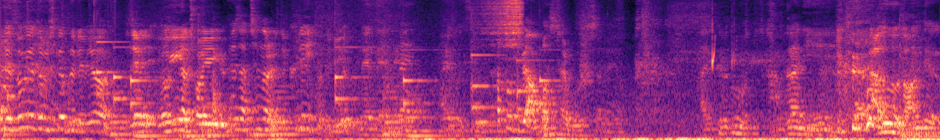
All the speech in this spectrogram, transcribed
이제 소개 좀 시켜드리면 이제 여기가 저희 회사 채널 이제 크리에이터들이에요. 네네네. 알고 있습니다. 핫도그비 안 봐서 잘 모르시잖아요. 아니 그래도 간간히 나도 나한테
